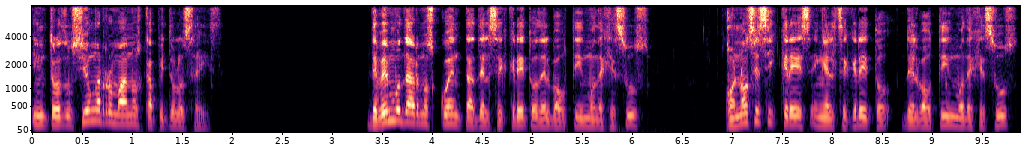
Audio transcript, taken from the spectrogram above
Introducción a Romanos capítulo 6. Debemos darnos cuenta del secreto del bautismo de Jesús. ¿Conoces y crees en el secreto del bautismo de Jesús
